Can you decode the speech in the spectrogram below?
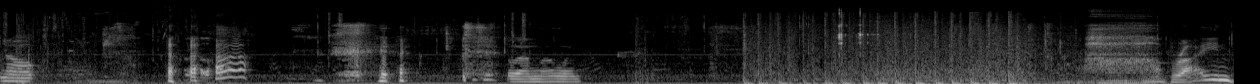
No. One moment. Ah, Brian.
